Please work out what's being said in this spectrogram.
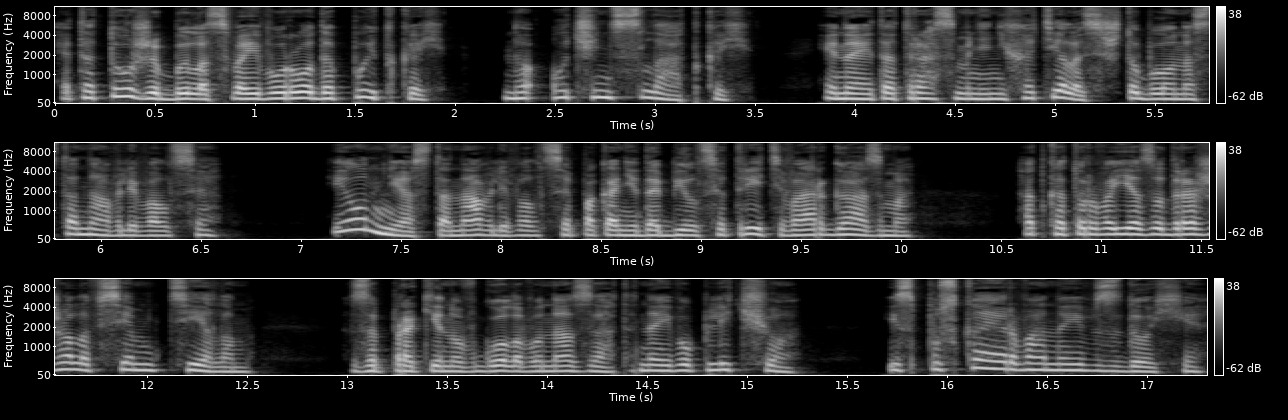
Это тоже было своего рода пыткой, но очень сладкой. И на этот раз мне не хотелось, чтобы он останавливался. И он не останавливался, пока не добился третьего оргазма, от которого я задрожала всем телом, запрокинув голову назад на его плечо и спуская рваные вздохи.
